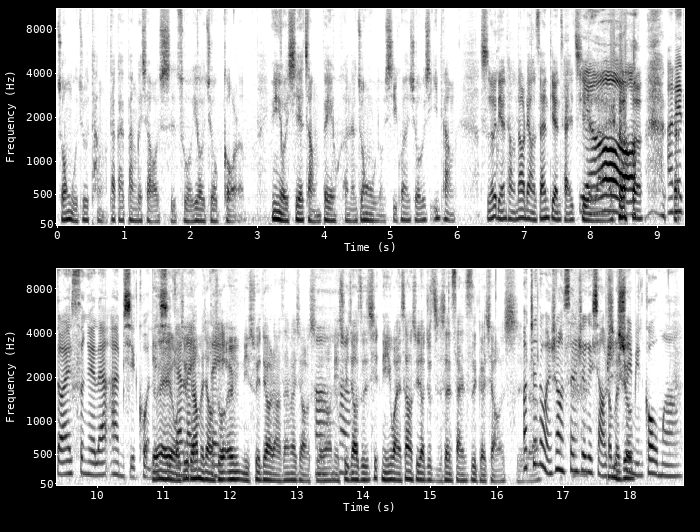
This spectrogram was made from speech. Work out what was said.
中午就躺大概半个小时左右就够了。因为有些长辈可能中午有习惯休息，一躺十二点躺到两三点才起来。啊，那都爱生的咧，按时困。对，我就跟他们讲说，哎，你睡掉两三个小时了，你睡觉之前，你晚上睡觉就只剩三四个小时。啊，真的晚上三四个小时睡眠够吗？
